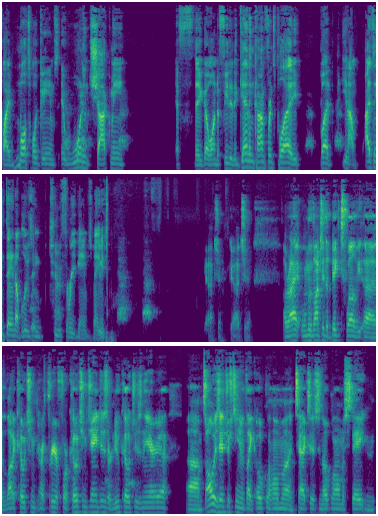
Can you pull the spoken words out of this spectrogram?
by multiple games. It wouldn't shock me if they go undefeated again in conference play. But you know, I think they end up losing two, three games maybe. Gotcha, gotcha. All right, we'll move on to the Big Twelve. Uh, a lot of coaching, or three or four coaching changes, or new coaches in the area. Um, it's always interesting with like Oklahoma and Texas and Oklahoma State and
